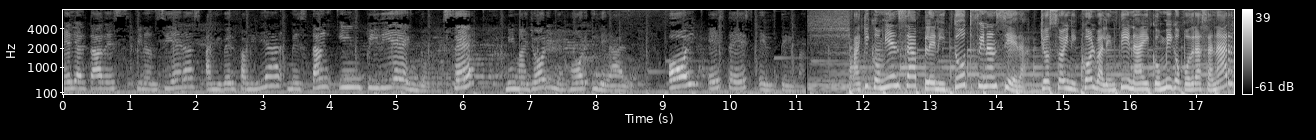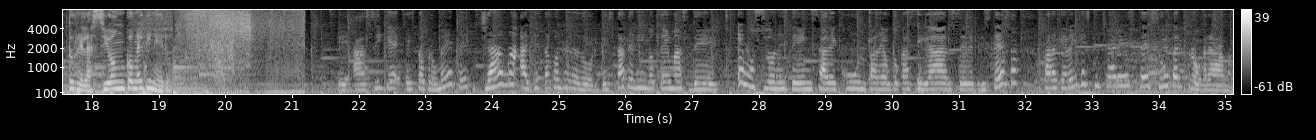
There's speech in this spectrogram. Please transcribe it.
¿Qué lealtades financieras a nivel familiar me están impidiendo ser mi mayor y mejor ideal? Hoy este es el tema. Aquí comienza Plenitud Financiera. Yo soy Nicole Valentina y conmigo podrás sanar tu relación con el dinero. Así que esto promete, llama al que está a tu alrededor, que está teniendo temas de emociones densas, de culpa, de autocastigarse, de tristeza, para que venga a escuchar este súper programa,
